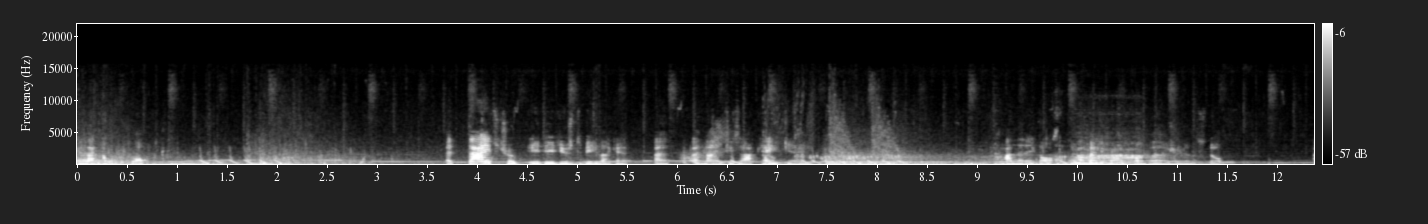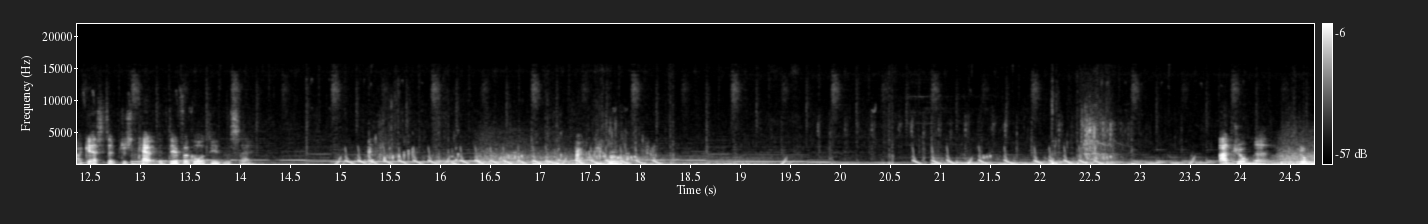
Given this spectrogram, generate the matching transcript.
I like I'm robbed. Uh, that is true. It did used to be like a, a, a 90s arcade game. And then it got a Mega Drive conversion and stuff. I guess they've just kept the difficulty the same. Can't rude. That jump there though. Jump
